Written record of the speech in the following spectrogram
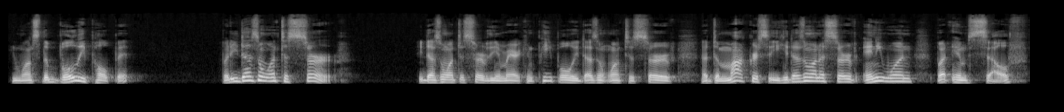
He wants the bully pulpit, but he doesn't want to serve. He doesn't want to serve the American people. He doesn't want to serve a democracy. He doesn't want to serve anyone but himself.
